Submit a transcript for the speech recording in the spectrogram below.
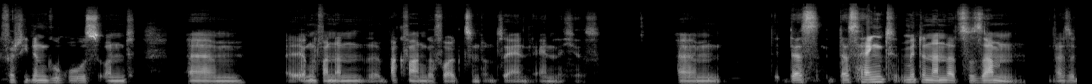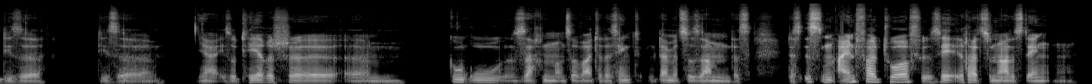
verschiedenen Gurus und ähm, irgendwann dann äh, Bhagwan gefolgt sind und sehr ähnliches. Ähm, das, das hängt miteinander zusammen. Also diese, diese ja, esoterische ähm, Guru-Sachen und so weiter, das hängt damit zusammen. Das, das ist ein Einfalltor für sehr irrationales Denken.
